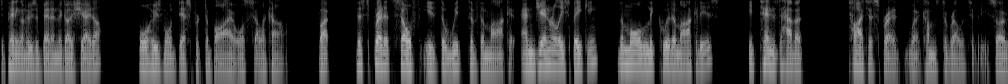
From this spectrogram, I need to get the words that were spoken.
depending on who's a better negotiator or who's more desperate to buy or sell a car. The spread itself is the width of the market. And generally speaking, the more liquid a market is, it tends to have a tighter spread when it comes to relativity. So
